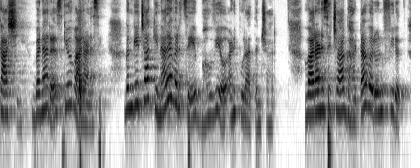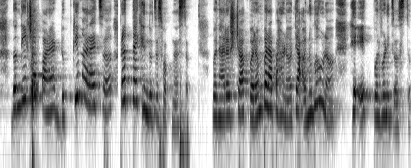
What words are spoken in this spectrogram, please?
काशी बनारस किंवा वाराणसी. गंगेच्या किनाऱ्यावरचे भव्य आणि पुरातन शहर. वाराणसीच्या घाटावरून फिरत गंगेच्या पाण्यात डुबकी मारायचं प्रत्येक हिंदूचं स्वप्न असतं. बनारसच्या परंपरा पाहणं त्या अनुभवणं हे एक पर्वणीचं असतं.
